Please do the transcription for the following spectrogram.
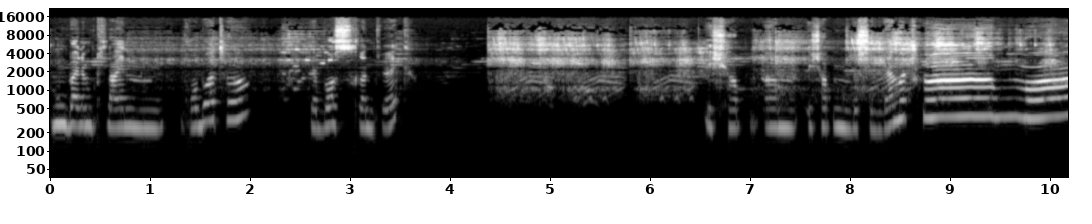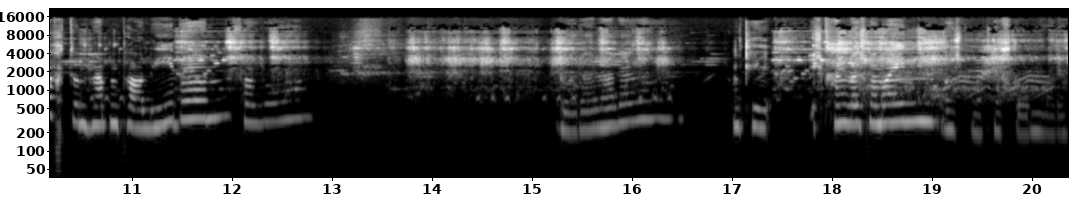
Bin bei einem kleinen Roboter. Der Boss rennt weg. Ich habe ähm, ich hab ein bisschen Damage gemacht und habe ein paar Leben verloren. Okay, ich kann gleich mal meinen. Oh, ich bin nicht gestorben, Leute.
